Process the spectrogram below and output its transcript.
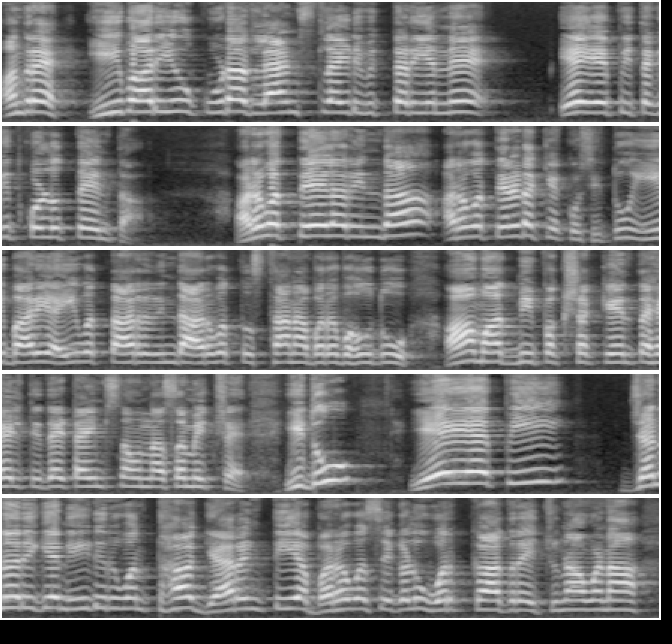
ಅಂದರೆ ಈ ಬಾರಿಯೂ ಕೂಡ ಲ್ಯಾಂಡ್ ಸ್ಲೈಡ್ ವಿಕ್ಟರಿಯನ್ನೇ ಎ ಎ ಪಿ ತೆಗೆದುಕೊಳ್ಳುತ್ತೆ ಅಂತ. ಅರವತ್ತೇಳರಿಂದ ಅರವತ್ತೆರಡಕ್ಕೆ ಕುಸಿತು. ಈ ಬಾರಿ ಐವತ್ತಾರರಿಂದ ಅರವತ್ತು ಸ್ಥಾನ ಬರಬಹುದು. ಆಮ್ ಆದ್ಮಿ ಪಕ್ಷಕ್ಕೆ ಅಂತ ಹೇಳ್ತಿದೆ ಟೈಮ್ಸ್ನವನ್ನ ನೌನ ಸಮೀಕ್ಷೆ. ಇದು ಎ ಎ ಪಿ ಜನರಿಗೆ ನೀಡಿರುವಂತಹ ಗ್ಯಾರಂಟಿಯ ಭರವಸೆಗಳು ವರ್ಕ್ ಆದರೆ, ಚುನಾವಣಾ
